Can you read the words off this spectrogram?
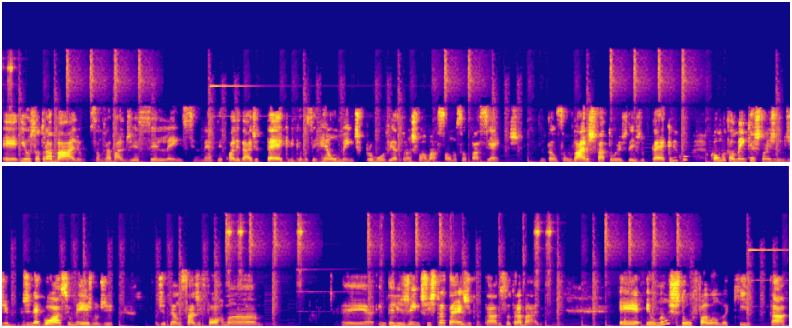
É, e o seu trabalho ser um trabalho de excelência, né? Ter qualidade técnica, você realmente promover a transformação no seu paciente. Então, são vários fatores, desde o técnico, como também questões de, de negócio mesmo, de, de pensar de forma é, inteligente e estratégica tá, do seu trabalho. É, eu não estou falando aqui tá,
